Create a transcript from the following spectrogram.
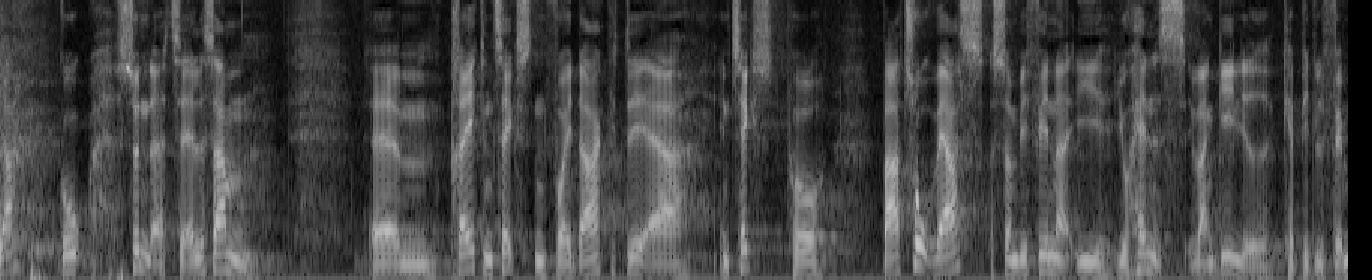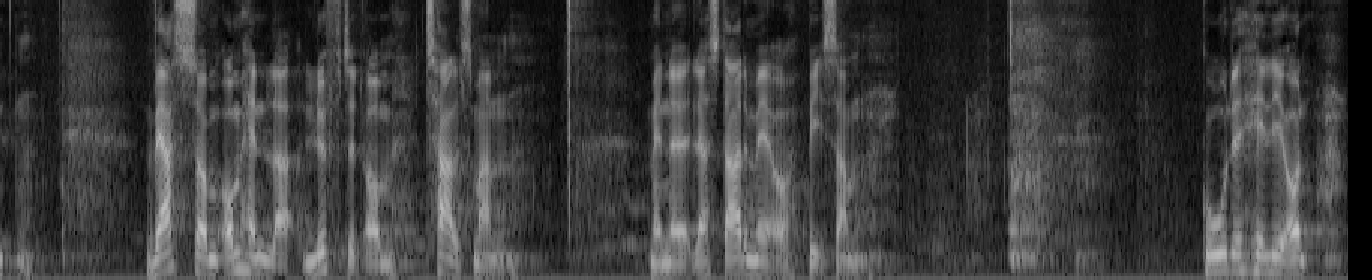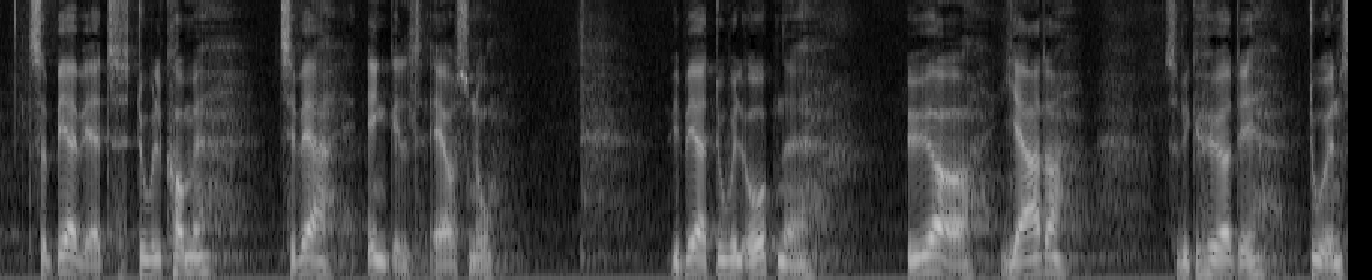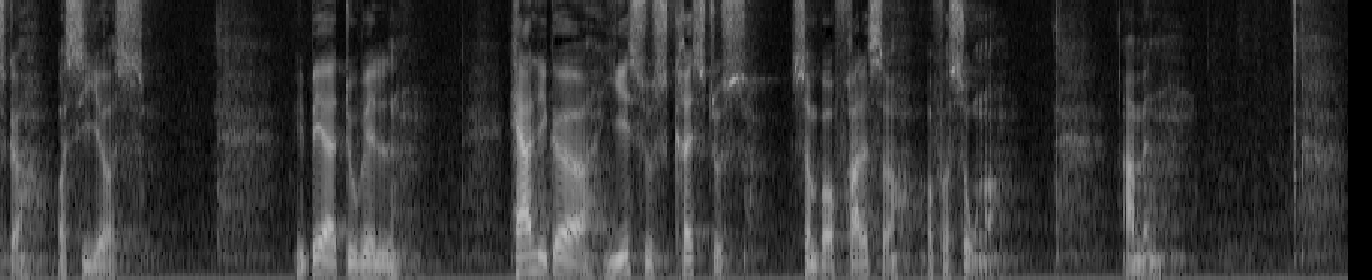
Ja, god søndag til alle sammen. Øhm, præken teksten for i dag, det er en tekst på bare to vers, som vi finder i Johannes evangeliet kapitel 15. Vers, som omhandler løftet om talsmanden. Men øh, lad os starte med at bede sammen. Gode hellige ånd, så beder vi, at du vil komme til hver enkelt af os nu. Vi beder, at du vil åbne ører og hjerter, så vi kan høre det, du ønsker og sige os. Vi beder, at du vil herliggøre Jesus Kristus som vores frelser og forsoner. Amen.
